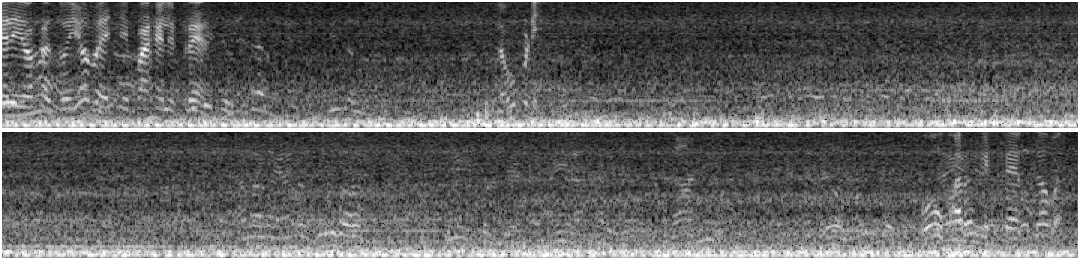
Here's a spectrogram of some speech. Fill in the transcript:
પહેલી વખત જોઈ હો ભાઈ એટલી પાહેલી ટ્રેન એટલે ઉપડી બહુ ભારો કે ટ્રેન કા ભાઈ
